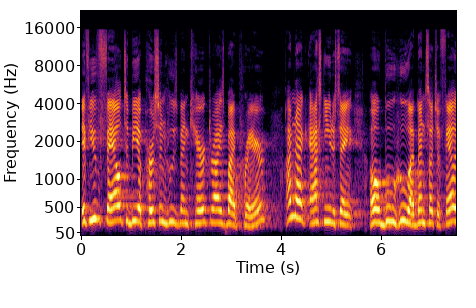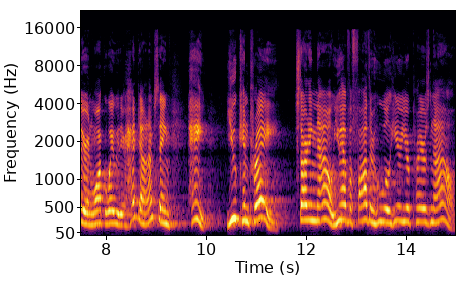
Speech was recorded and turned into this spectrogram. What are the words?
If you've failed to be a person who's been characterized by prayer, I'm not asking you to say, oh, boo hoo, I've been such a failure and walk away with your head down. I'm saying, hey, you can pray starting now. You have a Father who will hear your prayers now.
